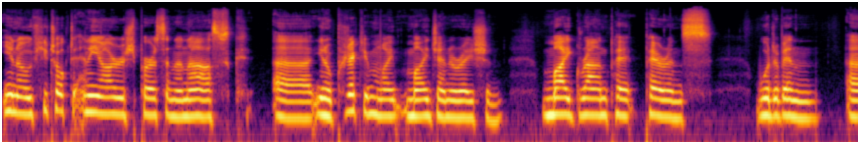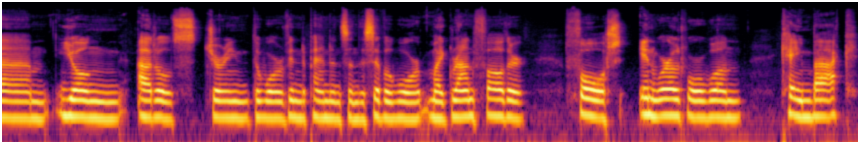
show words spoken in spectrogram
you know if you talk to any Irish person and ask, uh, you know, particularly my my generation, my grandparents would have been um, young adults during the War of Independence and the Civil War. My grandfather fought in World War One, came back,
